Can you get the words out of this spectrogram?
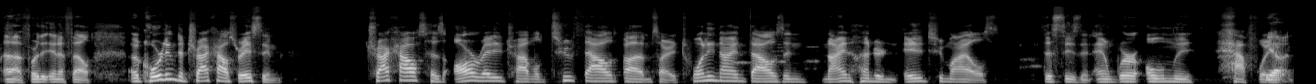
uh, for the NFL, according to Trackhouse Racing. Trackhouse has already traveled two thousand. Uh, I'm sorry, twenty nine thousand nine hundred and eighty two miles this season, and we're only halfway Yep. done.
